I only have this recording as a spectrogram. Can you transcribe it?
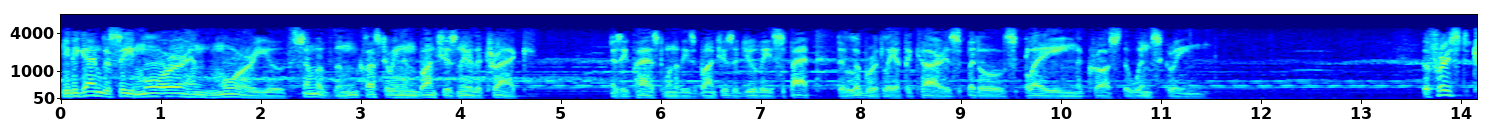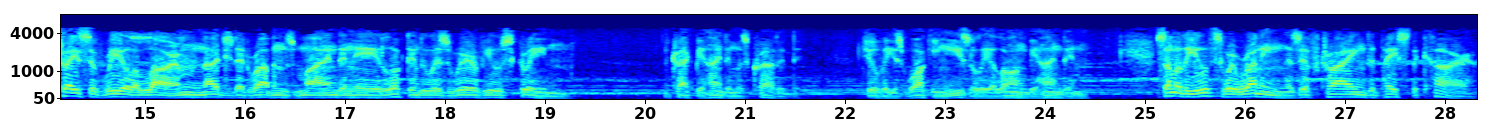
He began to see more and more youth, some of them clustering in bunches near the track. As he passed one of these bunches, a juvie spat deliberately at the car, his spittle splaying across the windscreen. The first trace of real alarm nudged at Robbins' mind, and he looked into his rearview screen. The track behind him was crowded. Juvies walking easily along behind him. Some of the youths were running as if trying to pace the car.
